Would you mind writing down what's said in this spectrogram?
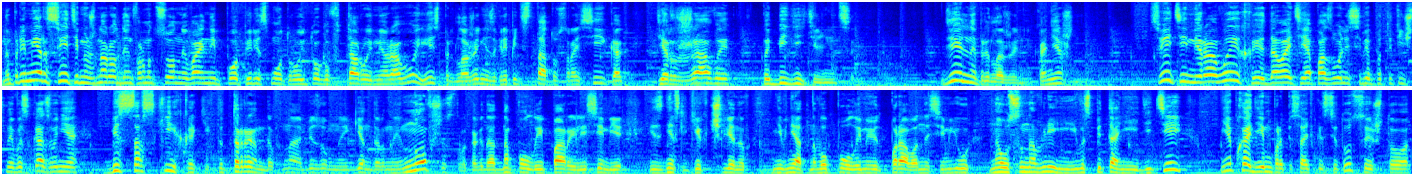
Например, в свете международной информационной войны по пересмотру итогов Второй мировой есть предложение закрепить статус России как державы-победительницы. Дельное предложение, конечно. В свете мировых, и давайте я позволю себе патетичное высказывание, бесовских каких-то трендов на безумные гендерные новшества, когда однополые пары или семьи из нескольких членов невнятного пола имеют право на семью, на усыновление и воспитание детей, необходимо прописать в Конституции, что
